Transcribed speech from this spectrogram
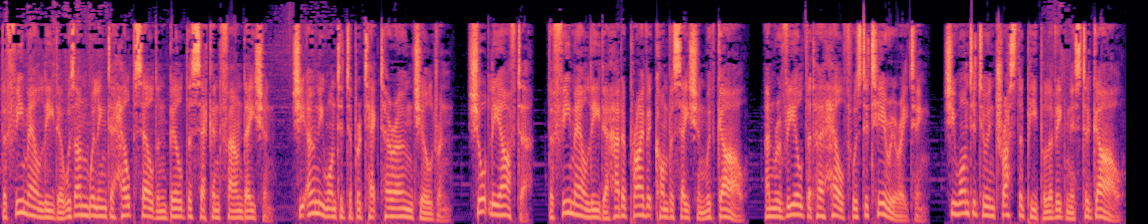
The female leader was unwilling to help Seldon build the second foundation. She only wanted to protect her own children. Shortly after, the female leader had a private conversation with Gal, and revealed that her health was deteriorating. She wanted to entrust the people of Ignis to Gal,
